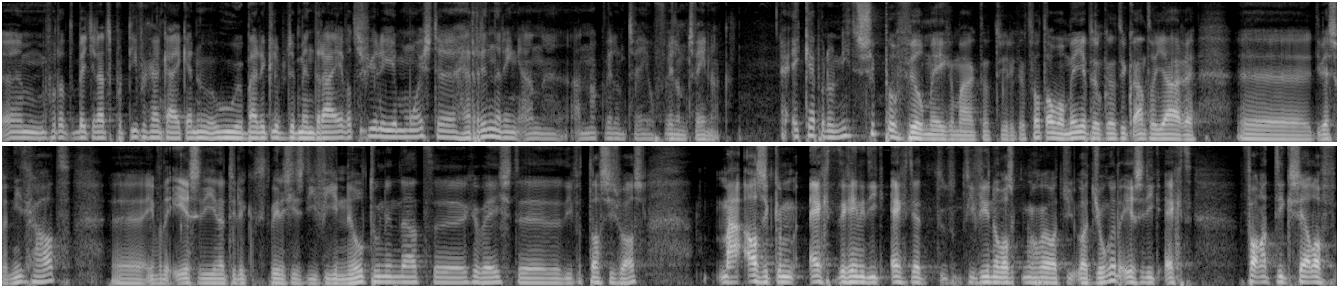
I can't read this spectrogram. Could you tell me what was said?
ehm, voordat we een beetje naar het sportieve gaan kijken en hoe, hoe we bij de club dit moment draaien, wat is voor jullie je mooiste herinnering aan, eh, aan NAC Willem II of Willem II NAC? Ja, ik heb er nog niet super veel meegemaakt natuurlijk. Het valt allemaal mee. Je hebt ook natuurlijk een aantal jaren eh, die wedstrijd niet gehad. Eh, een van de eerste die je natuurlijk is die 4-0 toen inderdaad eh, geweest. die fantastisch was. Maar als ik hem echt, degene die ik echt, die 4-0 was ik nog wel wat, jonger. De eerste die ik echt fanatiek zelf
